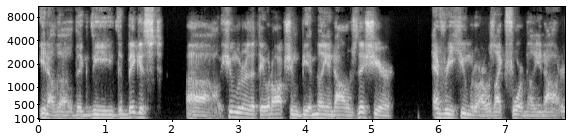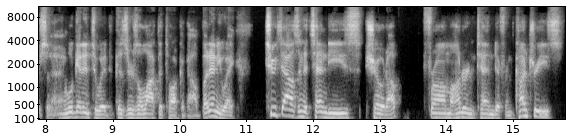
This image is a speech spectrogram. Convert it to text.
you know, the the the the biggest uh, humidor that they would auction be a million dollars this year. Every humidor was like four million dollars, and we'll get into it because there's a lot to talk about. But anyway, 2,000 attendees showed up from 110 different countries.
